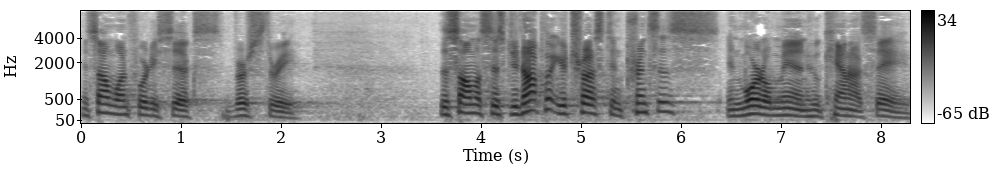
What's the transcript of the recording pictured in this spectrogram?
In Psalm 146, verse 3, the psalmist says, Do not put your trust in princes, in mortal men who cannot save.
